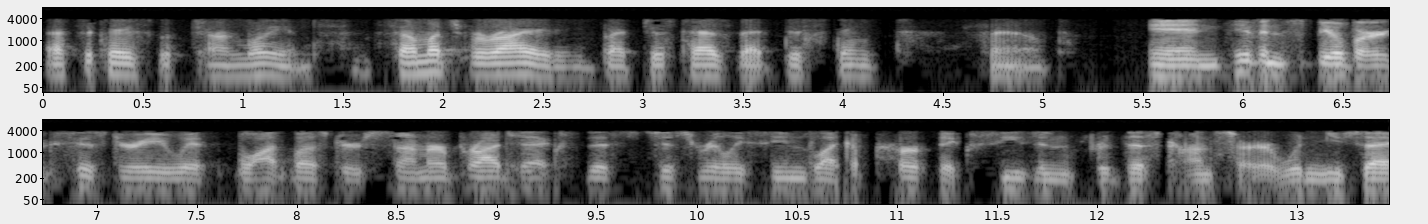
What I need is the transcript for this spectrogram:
that's the case with John Williams. So much variety, but just has that distinct sound. And given Spielberg's history with blockbuster summer projects, this just really seems like a perfect season for this concert, wouldn't you say?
